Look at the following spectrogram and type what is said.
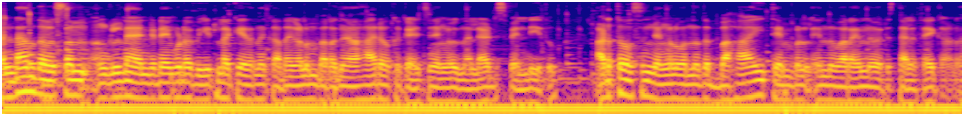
രണ്ടാം ദിവസം അങ്കിളിന്റെ ആന്റിയുടെയും കൂടെ വീട്ടിലൊക്കെ ഇരുന്ന് കഥകളും പറഞ്ഞ് ആഹാരമൊക്കെ കഴിച്ച് ഞങ്ങൾ നല്ലതായിട്ട് സ്പെൻഡ് ചെയ്തു. അടുത്ത ദിവസം ഞങ്ങൾ വന്നത് ബഹായി ടെമ്പിൾ എന്ന് പറയുന്ന ഒരു സ്ഥലത്തേക്കാണ്.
